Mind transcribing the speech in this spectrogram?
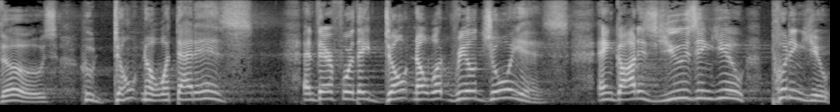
those who don't know what that is and therefore they don't know what real joy is. And God is using you, putting you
